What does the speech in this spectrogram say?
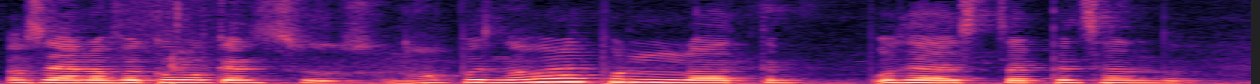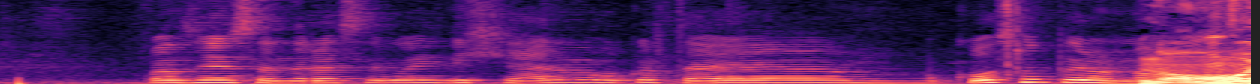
O sea, no fue como que en sus... No, pues no era por la... O sea, estoy pensando... ¿Cuántos años tendrá ese güey? Dije, ah, a lo mejor estaba mocoso, pero no. No,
